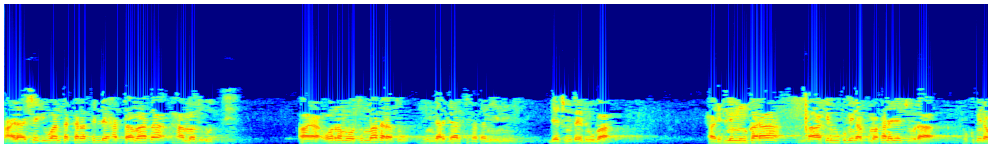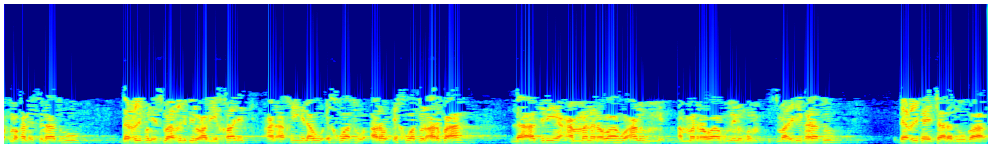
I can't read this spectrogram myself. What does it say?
على شيء وأن تكرت الله حتى مات حمد أوت. آية. ورى موتما كرتو هنجر جار صفتنيني جتشو تدوبا حديث منكرا لكن حكمنا كما كان جتشورا حكمنا كما كان إسناده ضعيف إسماعيل بن أبي خالد. عن أخيه له إخوة إخوة أربعة. لا أدري عمن رواه عنهم عمن رواه منهم. إسماعيل كانت ضعيف يجار دوبا.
